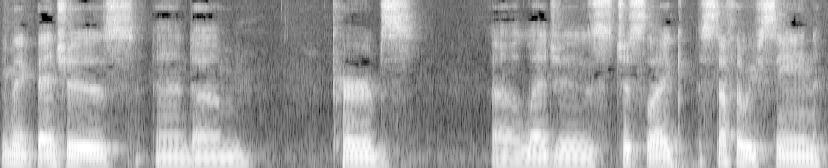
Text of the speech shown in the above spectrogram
we make benches and um, curbs, uh, ledges, just like stuff that we've seen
